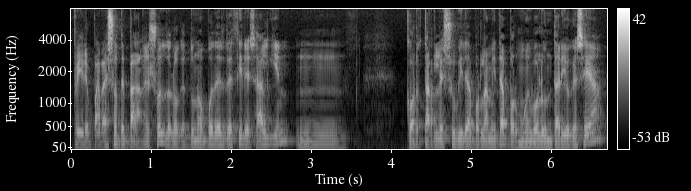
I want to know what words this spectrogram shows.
pero para eso te pagan el sueldo. Lo que tú no puedes decir es a alguien... Mm, cortarle su vida por la mitad, por muy voluntario que sea,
